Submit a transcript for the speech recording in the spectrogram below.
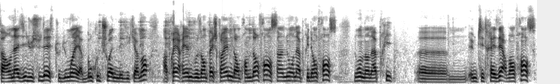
enfin en Asie du Sud-Est, tout du moins, il y a beaucoup de choix de médicaments. Après, rien ne vous empêche quand même d'en prendre d'en France. Hein. Nous, on a pris d'en France. Nous, on en a pris euh, une petite réserve en France.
